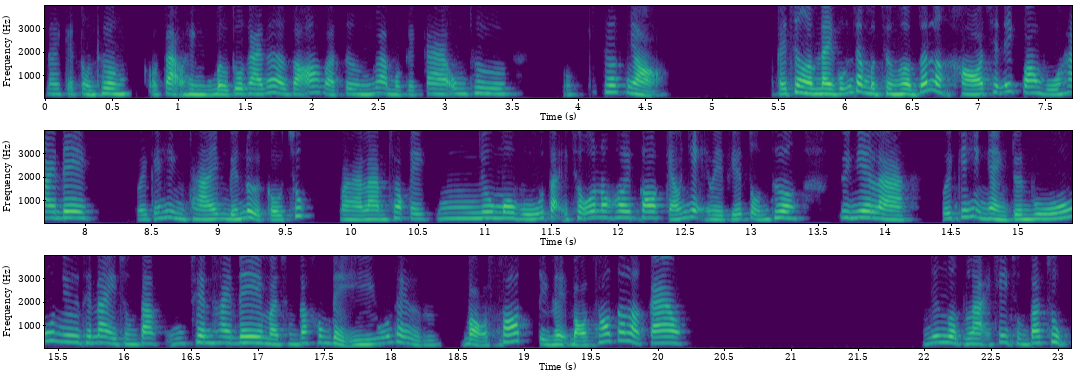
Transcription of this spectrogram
Đây cái tổn thương có tạo hình bầu tua gai rất là rõ và tương là một cái ca ung thư kích thước nhỏ. Cái trường hợp này cũng là một trường hợp rất là khó trên x quang vú 2D với cái hình thái biến đổi cấu trúc và làm cho cái nhu mô vú tại chỗ nó hơi co kéo nhẹ về phía tổn thương. Tuy nhiên là với cái hình ảnh tuyến vú như thế này chúng ta cũng trên 2D mà chúng ta không để ý cũng thể bỏ sót tỷ lệ bỏ sót rất là cao. Nhưng ngược lại khi chúng ta chụp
